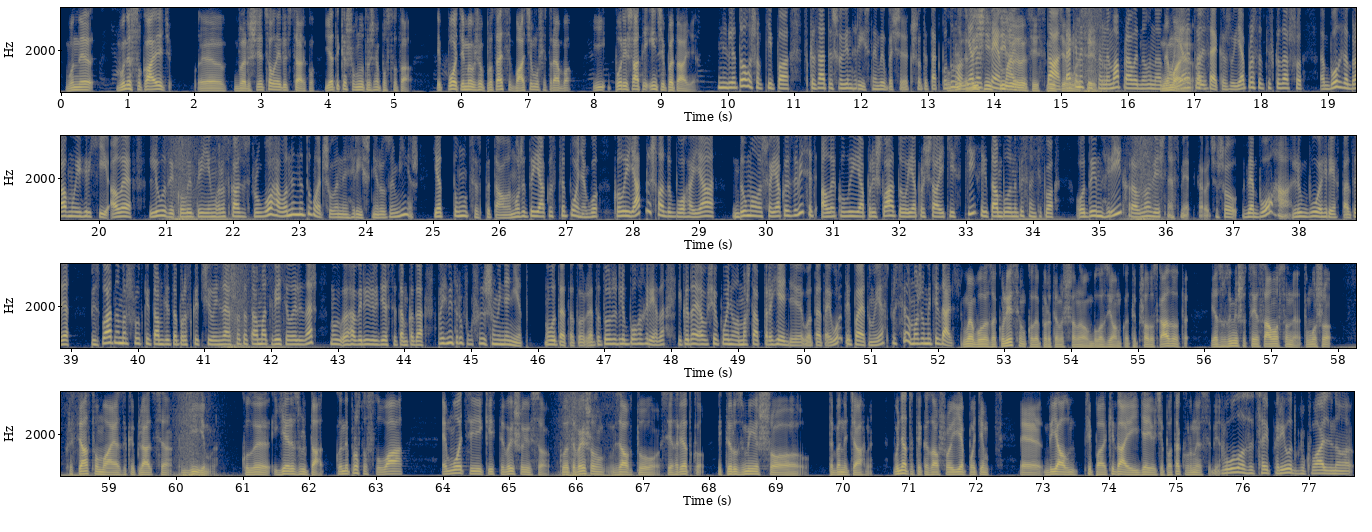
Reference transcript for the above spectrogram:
вони, вони шукають е, вирішення цього, вони йдуть в церкву. Є таке, що внутрішня пустота. І потім ми вже в процесі бачимо, що треба і порішати інші питання. Не для того, щоб типа сказати, що він грішний. Вибач, якщо ти так подумав. Я на це всі маю. люди ці- Так, на цій так і написано, нема праведного на одного. Немає. Я не про це кажу. Я просто ти сказав, що е, Бог забрав мої гріхи. Але люди, коли ти їм розказуєш про Бога, вони не думають, що вони грішні, розумієш? Я тому це спитала. Може, ти якось це поняв? Бо коли я прийшла до Бога, я думала, що якось завісять, але коли я прийшла, то я прочитала якийсь стих, і там було написано, типу, один гріх равно вічна смерть. Коротше, що для Бога любой грех. Та я бесплатно маршрутки там где-то проскочила, не знаю, что-то там ответила, или знаешь, мы говорили в детстве там, когда возьми трубку, слышишь, у меня нет. Ну вот это тоже, это тоже для Бога грех, да? И когда я вообще поняла масштаб трагедии вот этой вот, и поэтому я спросила, можем идти дальше. Ми були за кулісом, коли перед тим, що ну, була зйомка, ти пішов розказувати. Я зрозумів, що це є саме основне, тому що християнство має закріплятися діями, коли є результат, коли не просто слова, емоції, якісь ти вийшов і все. Коли ти вийшов, взяв ту сигаретку, і ти розумієш, що тебе не тягне. Понятно, ти казав, що є потім е, диявол, типа, кидає ідею, типа, так верни собі. Було за цей період буквально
